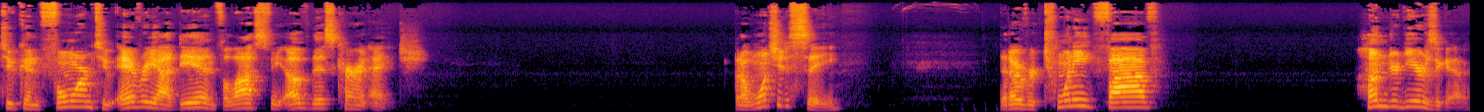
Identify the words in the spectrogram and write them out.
to conform to every idea and philosophy of this current age. But I want you to see that over 2,500 years ago,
